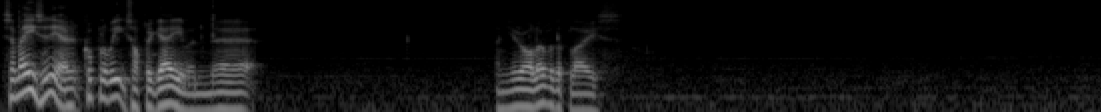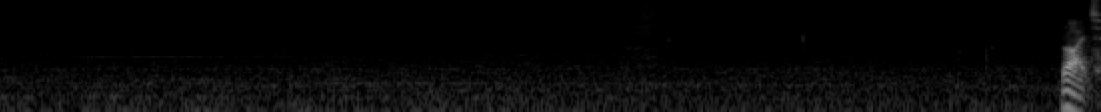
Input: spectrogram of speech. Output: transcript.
It's amazing, yeah. A couple of weeks off a game and uh, and you're all over the place. Right.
